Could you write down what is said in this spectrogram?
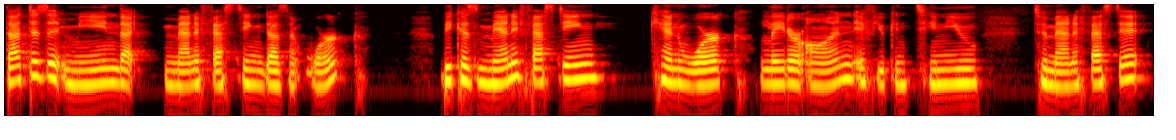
that doesn't mean that manifesting doesn't work because manifesting can work later on if you continue to manifest it.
